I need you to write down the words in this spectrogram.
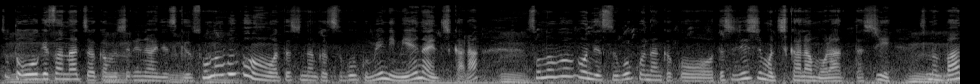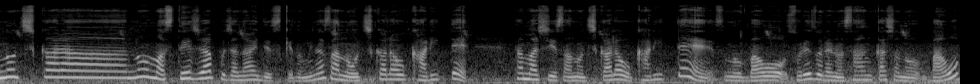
ちょっと大げさになっちゃうかもしれないですけど、うん。その部分私なんかすごく目に見えない力、うん。その部分ですごくなんかこう私自身も力もらったし、うん。その場の力の、まあ、ステージアップじゃないですけど皆さんのお力を借りて魂さんの力を借りてその場をそれぞれの参加者の場を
